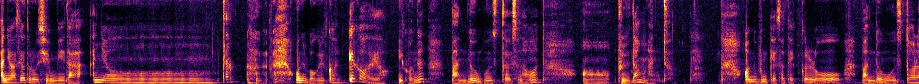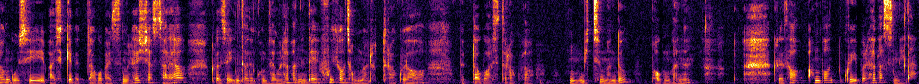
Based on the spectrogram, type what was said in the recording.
안녕하세요 도로시입니다. 안녕. 짝. 오늘 먹을 건 이거예요. 이거는 만두 몬스터에서 나온 어, 불닭 만두. 어느 분께서 댓글로 만두 몬스터란 곳이 맛있게 맵다고 말씀을 해주셨어요. 그래서 인터넷 검색을 해봤는데 후기가 정말 좋더라고요. 맵다고 하시더라고요. 음, 미친 만두? 버금가는? 그래서 한번 구입을 해봤습니다.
